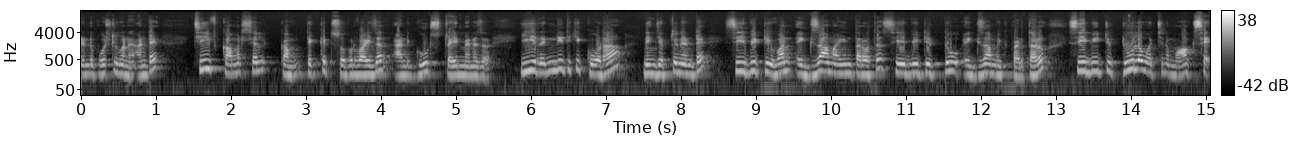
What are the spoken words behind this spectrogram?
రెండు పోస్టులు ఉన్నాయి. అంటే chief commercial cum ticket supervisor and goods train manager ఈ రెండిటికి కూడా నేను చెప్తుంది అంటే సిబిటి వన్ ఎగ్జామ్ అయిన తర్వాత సిబిటి టూ ఎగ్జామ్ మీకు పెడతారు. సిబిటి టూలో వచ్చిన మార్క్సే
